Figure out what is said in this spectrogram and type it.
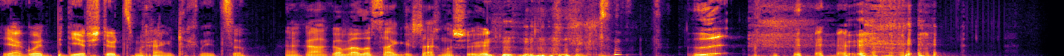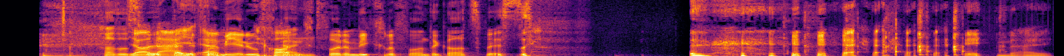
Ja gut, bei dir stört es mich eigentlich nicht so. Ja, gar nicht wollen sagen, ist echt noch schön. ich habe das Ja, nein, von ähm, mir aufgehängt kann- vor dem Mikrofon, dann geht's besser. nein.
